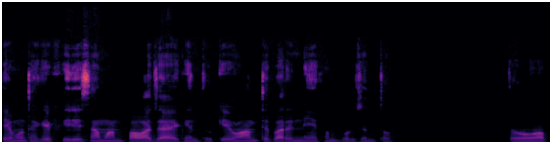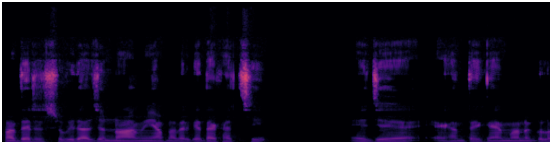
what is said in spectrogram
টেমো থেকে ফ্রি সামান পাওয়া যায়, কিন্তু কেউ আনতে পারেননি এখন পর্যন্ত। তো আপনাদের সুবিধার জন্য আমি আপনাদেরকে দেখাচ্ছি। এই যে এখান থেকে আমি অনেকগুলো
